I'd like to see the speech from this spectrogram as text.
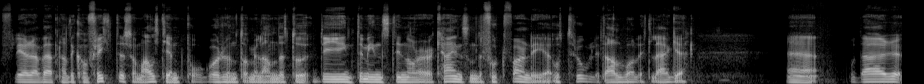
flera väpnade konflikter som alltjämt pågår runt om i landet. Och det är ju inte minst i norra Rakhine som det fortfarande är otroligt allvarligt läge. Eh, och där,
